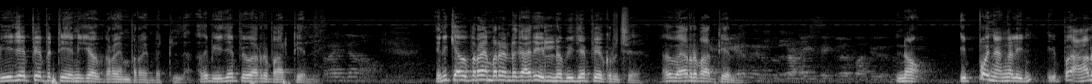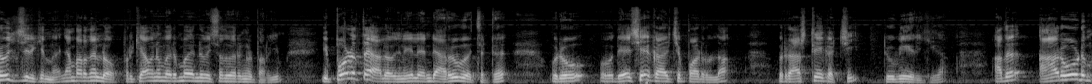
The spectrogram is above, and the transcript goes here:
ബി ജെ പിയെ പറ്റി എനിക്ക് അഭിപ്രായം പറയാൻ പറ്റില്ല. അത് ബി ജെ പി വേറൊരു പാർട്ടിയല്ലേ? എനിക്ക് അഭിപ്രായം പറയേണ്ട കാര്യമില്ലല്ലോ ബി ജെ പിയെ കുറിച്ച് അത് വേറൊരു പാർട്ടിയല്ലേ? നോ ഇപ്പോൾ ഞങ്ങൾ ഇപ്പോൾ ആലോചിച്ചിരിക്കുന്ന ഞാൻ പറഞ്ഞല്ലോ പ്രഖ്യാപനം വരുമ്പോൾ എന്റെ വിശദവിവരങ്ങൾ പറയും. ഇപ്പോഴത്തെ ആലോചനയിൽ എന്റെ അറിവ് വെച്ചിട്ട് ഒരു ദേശീയ കാഴ്ചപ്പാടുള്ള ഒരു രാഷ്ട്രീയ കക്ഷി രൂപീകരിക്കുക. അത് ആരോടും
